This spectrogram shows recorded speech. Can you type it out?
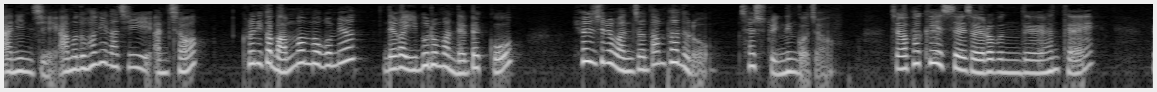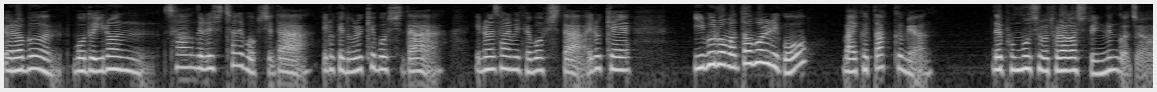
아닌지 아무도 확인하지 않죠? 그러니까 맘만 먹으면 내가 입으로만 내뱉고 현실을 완전 딴판으로 살 수도 있는 거죠. 제가 파크에스에서 여러분들한테 여러분 모두 이런 사항들을 실천해 봅시다. 이렇게 노력해 봅시다. 이런 사람이 돼 봅시다. 이렇게 입으로만 떠벌리고 마이크 닦으면 내 본 모습으로 돌아갈 수도 있는 거죠.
